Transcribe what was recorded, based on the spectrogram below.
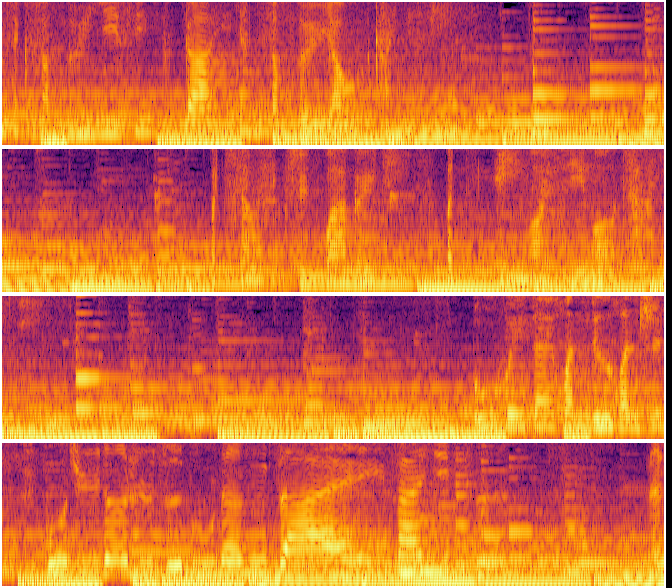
相识心里意思，皆因心里有启示。不修饰说话句子，不喜爱自我猜疑。不会再患得患失，过去的日子不能再来一次。人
